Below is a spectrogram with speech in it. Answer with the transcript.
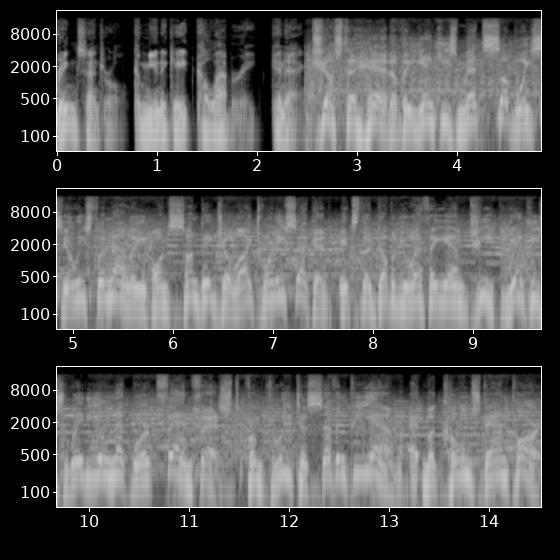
Ring Central. Communicate, collaborate, connect. Just ahead of the Yankees Mets Subway Series finale on Sunday, July 22nd, it's the WFAN Jeep Yankees Radio Network Fan Fest from 3 to 7 p.m. at Macombs Dam Park,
